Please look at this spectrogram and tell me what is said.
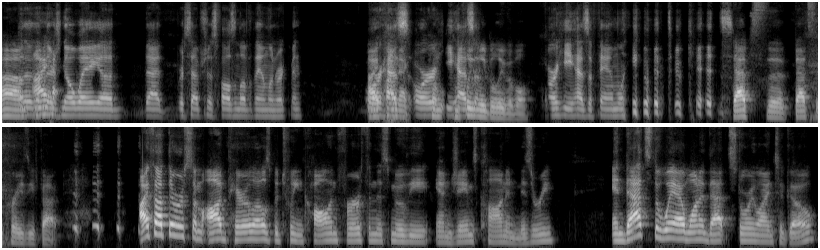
Um, Other than I, there's no way uh, that receptionist falls in love with Alan Rickman, or has, or com- he has, completely a, believable. or he has a family with two kids. That's the that's the crazy fact. I thought there were some odd parallels between Colin Firth in this movie and James Caan in Misery, and that's the way I wanted that storyline to go.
